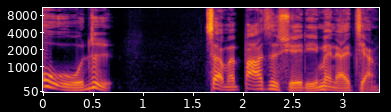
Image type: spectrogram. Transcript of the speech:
戊午日，在我们八字学里面来讲，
